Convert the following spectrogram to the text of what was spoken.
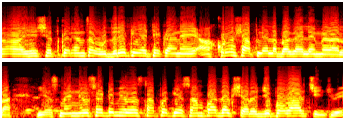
हे शेतकऱ्यांचा उद्रेक या ठिकाणी आक्रोश आपल्याला बघायला मिळाला. यस नाईन न्यूजसाठी मी व्यवस्थापकीय संपादक शरदजी पवार चिंचवे.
